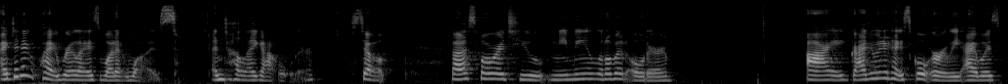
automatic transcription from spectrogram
I didn't quite realize what it was until I got older. So, fast forward to me being a little bit older I graduated high school early. I was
